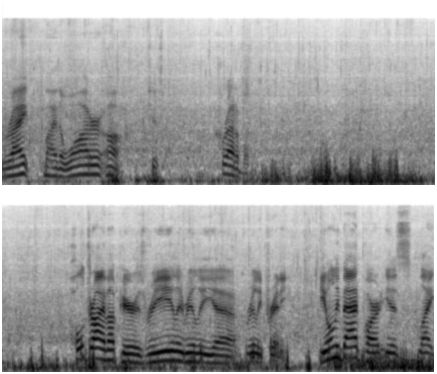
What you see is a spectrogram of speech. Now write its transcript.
Right by the water. Oh, just incredible. Whole drive up here is really, really, uh, really pretty. The only bad part is like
